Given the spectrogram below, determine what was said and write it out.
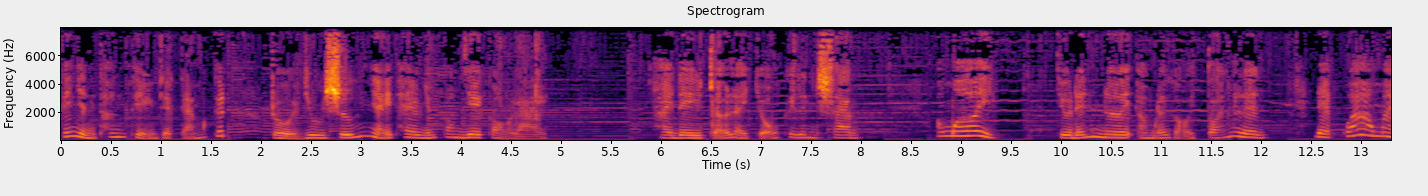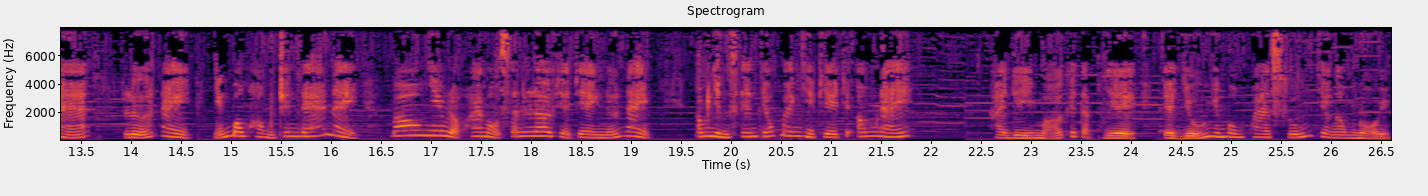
cái nhìn thân thiện và cảm kích, rồi vui sướng nhảy theo những con dê còn lại. Heidi trở lại chỗ cây linh sam. Ông ơi! Chưa đến nơi, ông đã gọi toán lên. Đẹp quá ông ạ! Lửa này, những bông hồng trên đá này, bao nhiêu là hoa màu xanh lơ và vàng nữa này. Ông nhìn xem cháu mang gì về cho ông này. Heidi mở cái tập về và dưỡng những bông hoa xuống cho ông nội.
